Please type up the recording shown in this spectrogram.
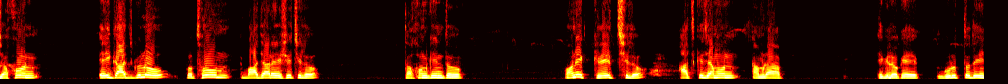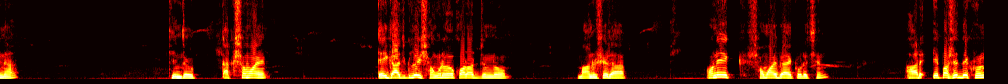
যখন এই গাছগুলো প্রথম বাজারে এসেছিল তখন কিন্তু অনেক ক্রেজ ছিল। আজকে যেমন আমরা এগুলোকে গুরুত্ব দিই না, কিন্তু এক সময় এই গাছগুলোই সংগ্রহ করার জন্য মানুষেরা অনেক সময় ব্যয় করেছেন। আর এপাশে দেখুন,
